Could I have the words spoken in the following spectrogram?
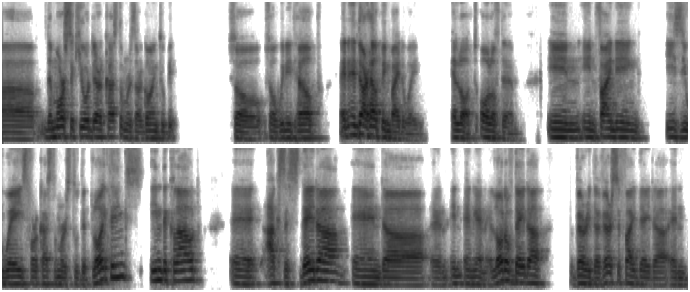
uh, the more secure their customers are going to be. So, so we need help, and, and they're helping, by the way, a lot, all of them, in, in finding easy ways for customers to deploy things in the cloud, uh, access data, and, uh, and, and, and again, a lot of data, very diversified data, and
